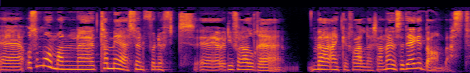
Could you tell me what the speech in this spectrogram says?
Eh, og så må man eh, ta med sunn fornuft. Eh, de foreldre, Hver enkelt forelder kjenner jo sitt eget barn best.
